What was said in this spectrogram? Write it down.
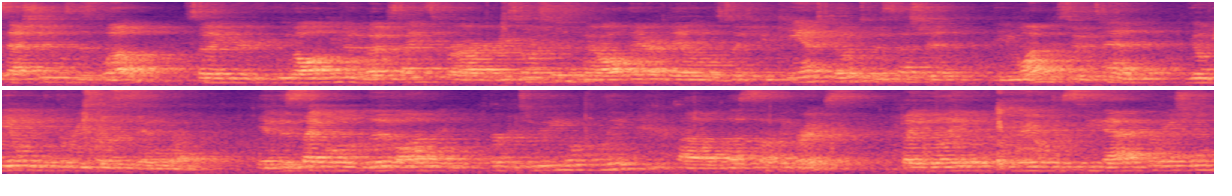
sessions as well. So we've all given websites for our resources, and they're all there available. So if you can't go to a session that you want to attend, you'll be able to get the resources anyway. And this site will live on in perpetuity, hopefully, uh, unless something breaks. But you'll be able to see that information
